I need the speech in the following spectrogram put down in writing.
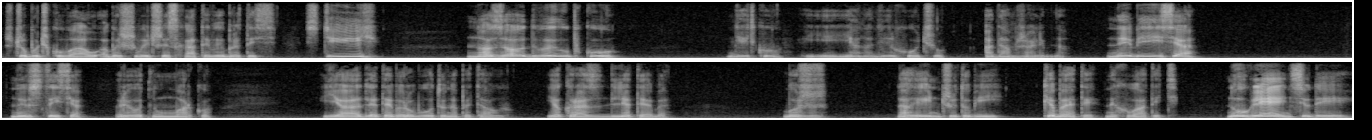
що бочкував, аби швидше з хати вибратись. Стій! Назад, вилупку. Дядьку, я на двір хочу, Адам жалібно. Не бійся. Не встися, реготнув Марко. Я для тебе роботу напитав, якраз для тебе. Бо ж на тобі кебети не хватить. Ну, глянь сюди.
